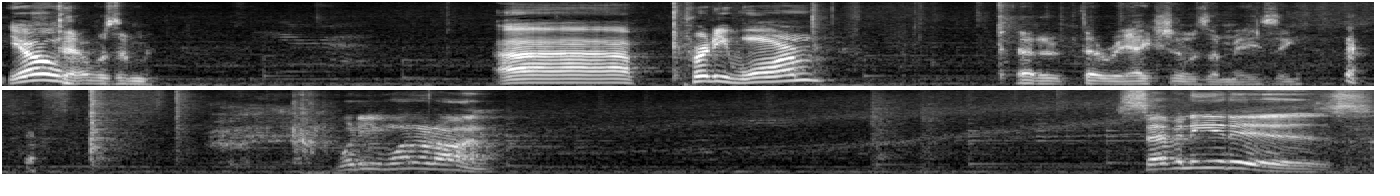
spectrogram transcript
Yo. that was a Uh, pretty warm. that, that reaction was amazing. What do you want it on? 70 it is.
